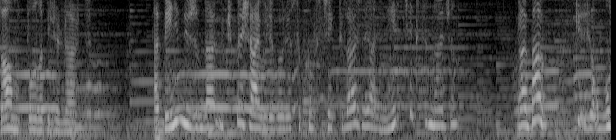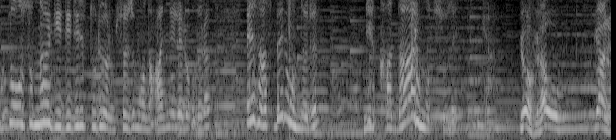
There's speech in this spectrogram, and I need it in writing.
Daha mutlu olabilirlerdi. Ya benim yüzümden üç beş ay bile böyle sıkıntı çektilerse yani niye çeksinler canım? Yani ben ya mutlu olsunlar diye didinip duruyorum sözüm ona anneleri olarak. Esas ben onları ne kadar mutsuz ettim yani. Yok ya o yani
